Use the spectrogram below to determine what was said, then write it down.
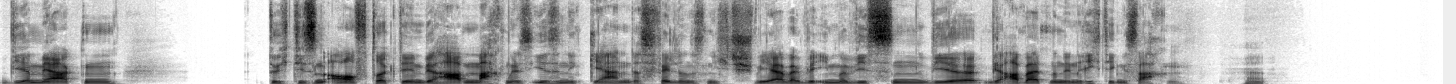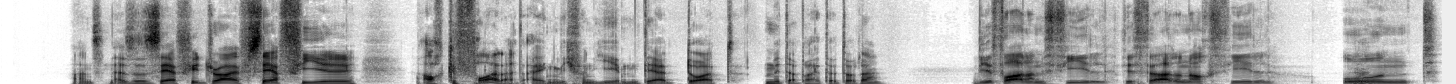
wir merken, durch diesen Auftrag, den wir haben, machen wir das irrsinnig gern. Das fällt uns nicht schwer, weil wir immer wissen, wir, wir arbeiten an den richtigen Sachen. Ja. Wahnsinn. Also sehr viel Drive, sehr viel auch gefordert eigentlich von jedem, der dort mitarbeitet, oder? Wir fordern viel, wir fördern auch viel und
